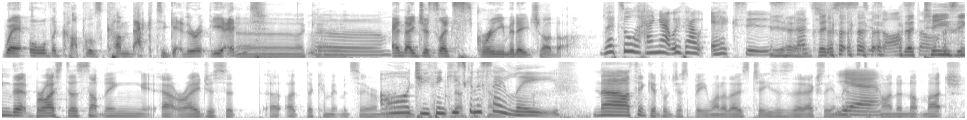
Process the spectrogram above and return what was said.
where all the couples come back together at the end Uh, okay. Uh, and they just like scream at each other. let's all hang out with our exes. Yeah, That's they- just disaster. They're teasing that Bryce does something outrageous at uh, at the commitment ceremony. Oh, do you think he's going to say leave? No, I think it'll just be one of those teasers that actually amounts Yeah. to kind of not much.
